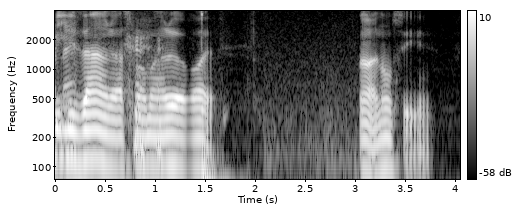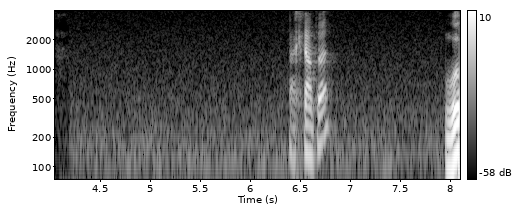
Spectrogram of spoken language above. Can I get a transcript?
déstabilisant là, à ce moment-là, ouais. Ah non, c'est. Marc-Antoine? Oui,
